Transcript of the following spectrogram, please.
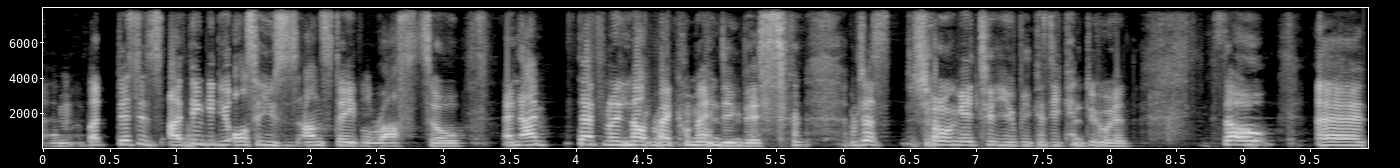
Um, but this is, I think it also uses unstable Rust. So, and I'm definitely not recommending this. I'm just showing it to you because you can do it. So, uh,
